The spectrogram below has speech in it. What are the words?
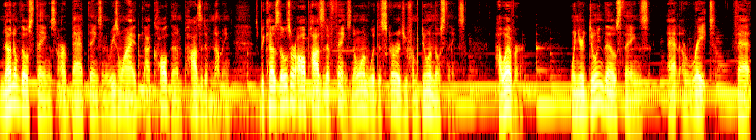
none of those things are bad things. And the reason why I called them positive numbing is because those are all positive things. No one would discourage you from doing those things. However, when you're doing those things at a rate that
